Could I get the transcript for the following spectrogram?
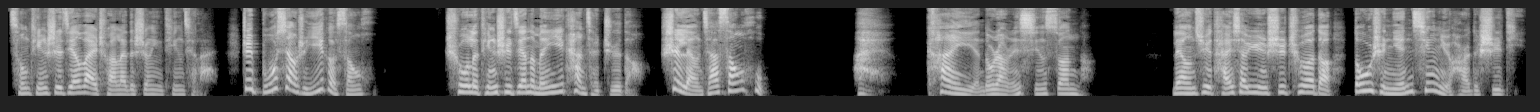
从停尸间外传来的声音听起来，这不像是一个丧户。出了停尸间的门一看，才知道。是两家丧户，哎，看一眼都让人心酸呢。两具抬下运尸车的都是年轻女孩的尸体，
